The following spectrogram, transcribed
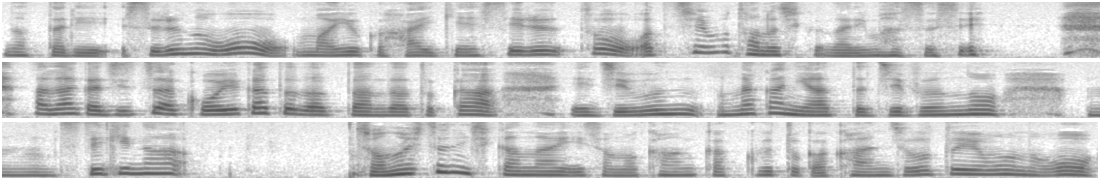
なったりするのを、まあ、よく拝見してると私も楽しくなりますし あなんか実はこういう方だったんだとかえ自分の中にあった自分の、うん、素敵なその人にしかないその感覚とか感情というものを、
